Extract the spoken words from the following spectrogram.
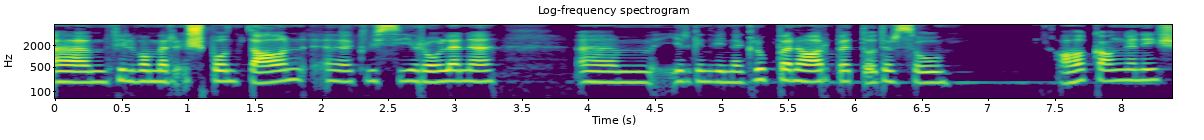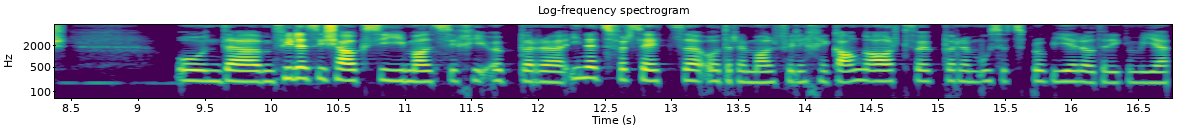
ähm, viel, wo man spontan äh, gewisse Rollen ähm, irgendwie in einer Gruppenarbeit oder so angegangen ist. Und ähm, vieles war auch, gewesen, mal sich in jemanden äh, hineinzuversetzen oder mal vielleicht eine Gangart von jemandem auszuprobieren oder irgendwie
